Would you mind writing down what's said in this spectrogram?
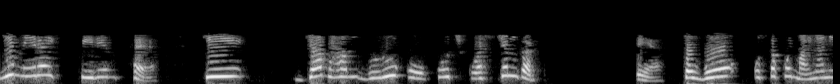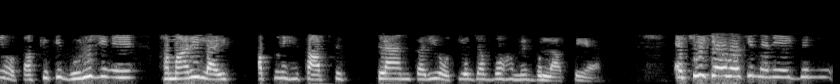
ये मेरा एक्सपीरियंस है कि जब हम गुरु को कुछ क्वेश्चन करते हैं तो वो उसका कोई मायना नहीं होता, क्योंकि गुरु जी ने हमारी लाइफ अपने हिसाब से प्लान करी होती है, जब वो हमें बुलाते हैं। एक्चुअली क्या हुआ कि मैंने एक दिन,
